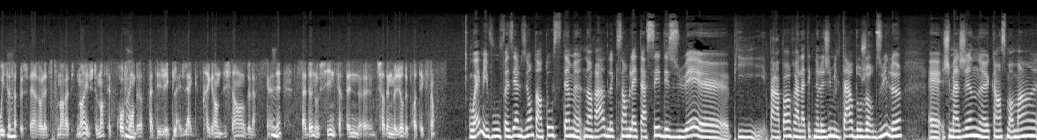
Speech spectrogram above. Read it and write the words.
Oui, ça, ça mm. peut se faire relativement rapidement. Et justement, cette profondeur stratégique, la, la, très grande distance de l'Arctique canadien, mm. ça donne aussi une certaine, une certaine mesure de protection. Oui, mais vous faisiez allusion tantôt au système NORAD qui semble être assez désuet euh, puis par rapport à la technologie militaire d'aujourd'hui là. Euh, j'imagine qu'en ce moment,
